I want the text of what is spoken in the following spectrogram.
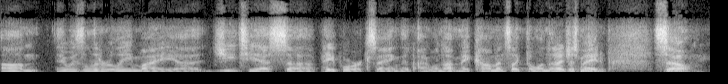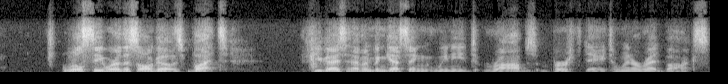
Um, it was literally my uh, GTS uh, paperwork saying that I will not make comments like the one that I just made. So we'll see where this all goes. But if you guys haven't been guessing, we need Rob's birthday to win a red box.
